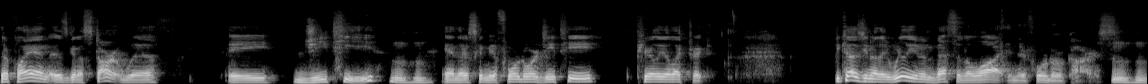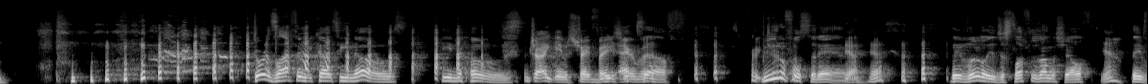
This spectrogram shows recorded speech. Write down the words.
their plan is going to start with a GT hmm and there's going to be a four door GT, purely electric. Because, you know, they really have invested a lot in their four door cars. hmm Jordan's laughing because he knows, he knows I'm trying to keep a straight face here, but XF, it's pretty beautiful sedan. Yeah, yeah. They've literally just left it on the shelf. Yeah. They've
